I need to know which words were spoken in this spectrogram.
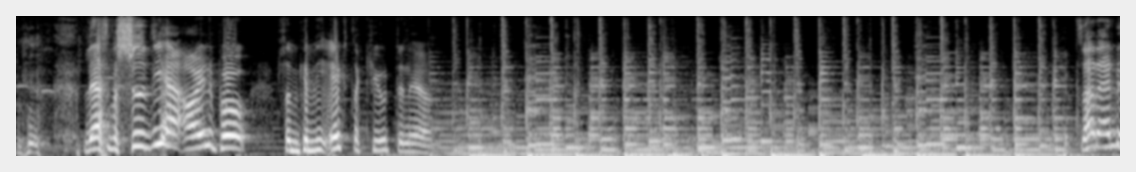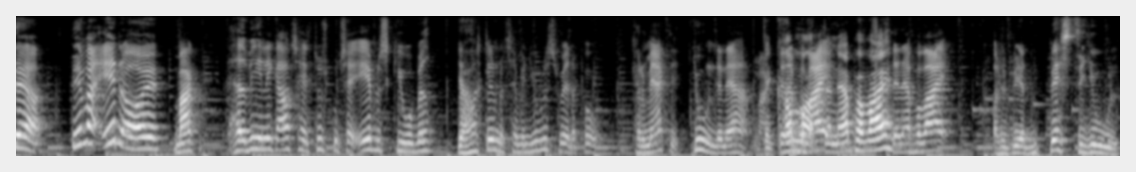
Lad os få syet de her øjne på, så den kan blive ekstra cute, den her. Sådan der. Det var et øje. Mark, havde vi egentlig ikke aftalt, at du skulle tage æbleskiver med? Jeg har også glemt at tage min julesvætter på. Kan du mærke det? Julen, den er her, Mark. Den er på kommer, vej. den er på vej. Den er på vej, og det bliver den bedste jul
